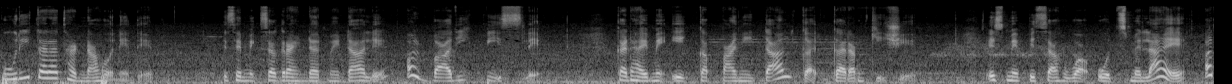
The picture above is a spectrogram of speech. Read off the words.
पूरी तरह ठंडा होने दें। इसे मिक्सर ग्राइंडर में डालें और बारीक पीस लें। कढ़ाई में एक कप पानी डालकर गरम कीजिए। इसमें पिसा हुआ ओट्स मिलाए और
